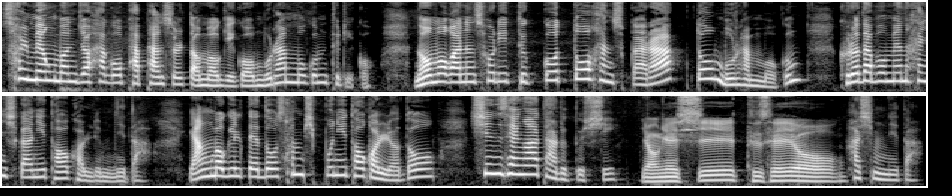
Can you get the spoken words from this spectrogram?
설명 먼저 하고 밥 한 술 떠먹이고 물 한 모금 드리고 넘어가는 소리 듣고 또 한 숟가락 또 물 한 모금 그러다 보면 한 시간이 더 걸립니다. 약 먹일 때도 30분이 더 걸려도 신생아 다루듯이 영애 씨 드세요. 하십니다.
